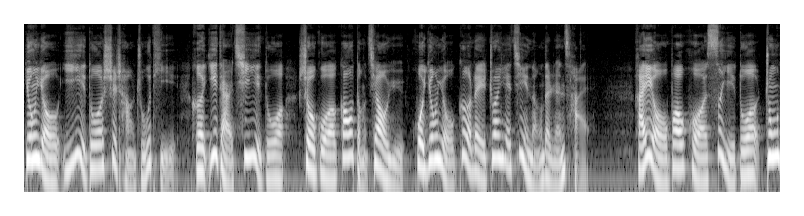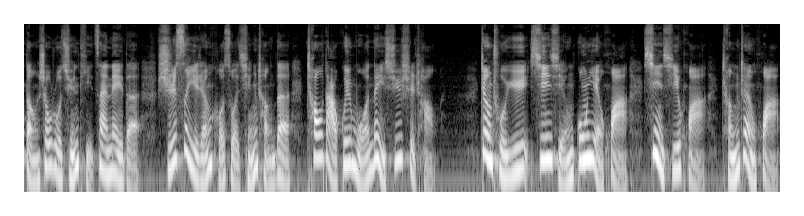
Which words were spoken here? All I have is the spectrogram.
拥有一亿多市场主体和一点七亿多受过高等教育或拥有各类专业技能的人才，还有包括四亿多中等收入群体在内的十四亿人口所形成的超大规模内需市场。正处于新型工业化、信息化、城镇化、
